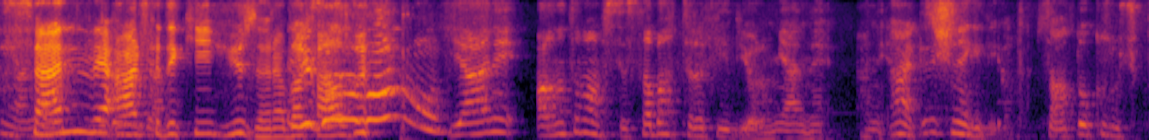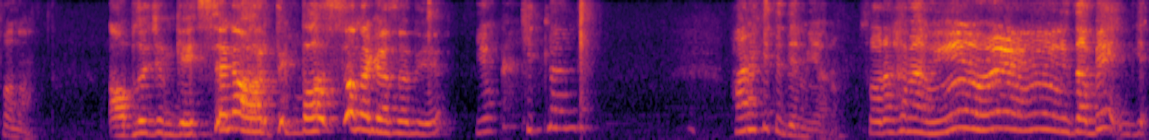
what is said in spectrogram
yani. Sen Ben ve arkadaki 100 araba Yüz kaldı. Yani anlatamam size sabah trafiği diyorum yani. Hani herkes işine gidiyor. Saat 9.30 falan. Ablacım geçsene artık bassana gaza diye. Yok kilitlendim. Hareket edemiyorum. Sonra hemen tabii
